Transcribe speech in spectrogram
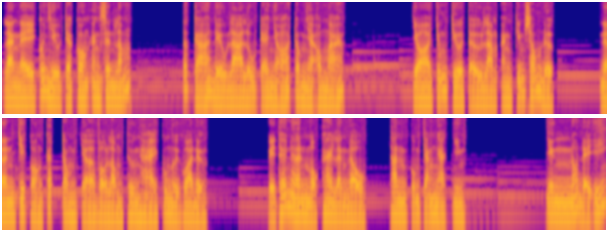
Làng này có nhiều trẻ con ăn xin lắm. Tất cả đều là lũ trẻ nhỏ trong nhà ông Mã. Do chúng chưa tự làm ăn kiếm sống được, Nên chỉ còn cách trông chờ vào lòng thương hại của người qua đường. Vì thế nên một hai lần đầu, Thanh cũng chẳng ngạc nhiên. Nhưng nó để ý,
